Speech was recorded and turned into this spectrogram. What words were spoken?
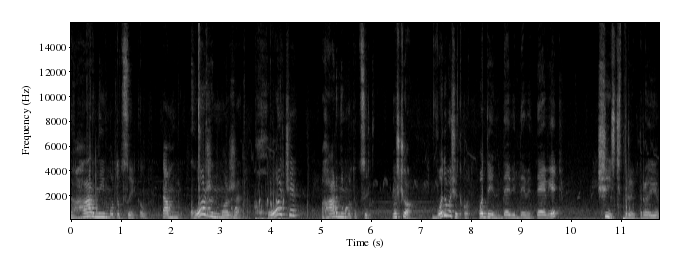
гарний мотоцикл. Там кожен може хоче гарний мотоцикл. Ну що, вводимо чіткод 1999 633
